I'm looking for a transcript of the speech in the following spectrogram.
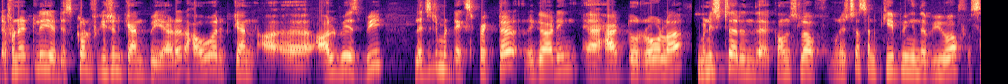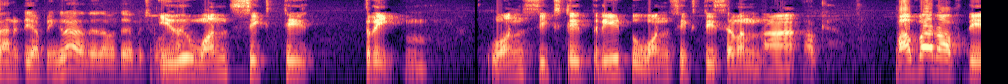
definitely disqualification can be added however it can always be legitimate expected regarding uh, had to roll off minister in the council of ministers and keeping in the view of sanity அப்படிங்கிற அந்த இதை வந்து இது one sixty three one sixty three to one sixty seven தான் பவர் ஆஃப் தி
